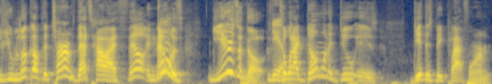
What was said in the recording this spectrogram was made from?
If you look up the terms, that's how I felt, and that Yeah. was years ago. Yeah. So what I don't want to do is get this big platform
